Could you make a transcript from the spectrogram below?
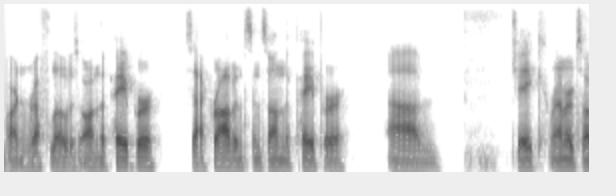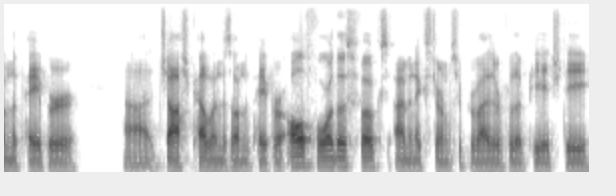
Martin Refalo is on the paper. Zach Robinson's on the paper. Um, Jake Remmert's on the paper. Uh, Josh Pelland is on the paper. All four of those folks, I'm an external supervisor for their PhD.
